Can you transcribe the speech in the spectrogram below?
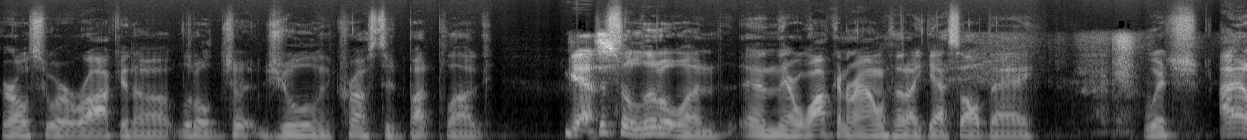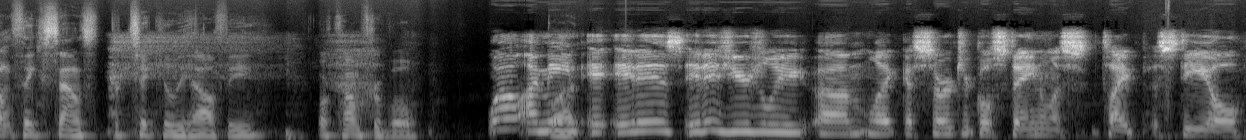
girls who are rocking a little ju- jewel encrusted butt plug, yes. just a little one, and they're walking around with it, I guess, all day, which I don't think sounds particularly healthy or comfortable. Well, I mean, it, it is it is usually um, like a surgical stainless type steel,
